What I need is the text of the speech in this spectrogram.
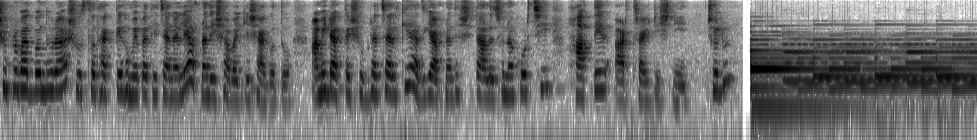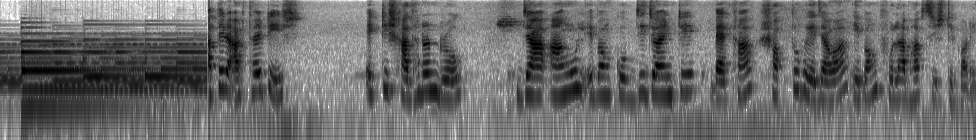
সুপ্রভাত বন্ধুরা, সুস্থ থাকতে হোমিওপ্যাথি চ্যানেলে আপনাদের সবাইকে স্বাগত। আমি ডাক্তার শুভ্রা চালকি, আজকে আপনাদের সাথে আলোচনা করছি হাতের আর্থ্রাইটিস নিয়ে। চলুন। হাতের আর্থ্রাইটিস একটি সাধারণ রোগ যা আঙুল এবং কবজি জয়েন্টে ব্যথা, শক্ত হয়ে যাওয়া এবং ফোলাভাব সৃষ্টি করে।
